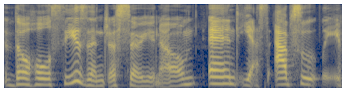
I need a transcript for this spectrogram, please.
the whole season, just so you know. And yes, absolutely.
